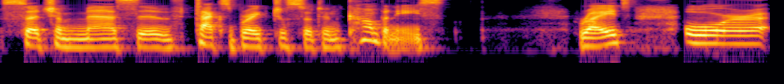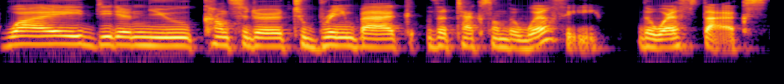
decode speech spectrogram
such a massive tax break to certain companies? Right? Or why didn't you consider to bring back the tax on the wealthy, the wealth tax?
